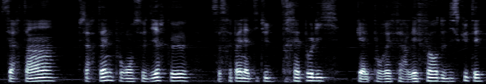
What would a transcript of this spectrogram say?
Certains certaines pourront se dire que ce serait pas une attitude très polie, qu'elle pourrait faire l'effort de discuter.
